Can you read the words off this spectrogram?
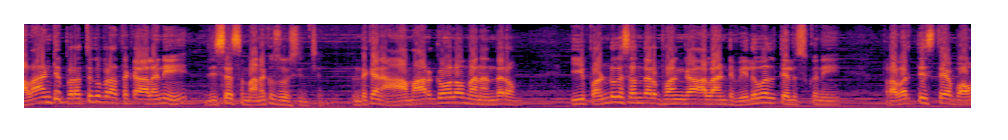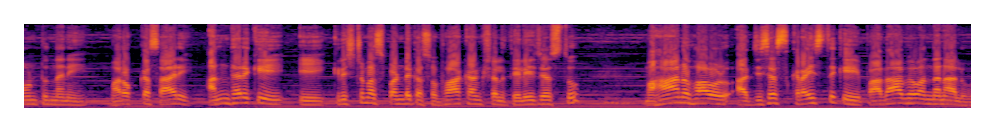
అలాంటి బ్రతుకు బ్రతకాలని జీసస్ మనకు సూచించింది. అందుకని ఆ మార్గంలో మనందరం ఈ పండుగ సందర్భంగా అలాంటి విలువలు తెలుసుకుని ప్రవర్తిస్తే బాగుంటుందని మరొక్కసారి అందరికీ ఈ క్రిస్టమస్ పండుగ శుభాకాంక్షలు తెలియజేస్తూ మహానుభావుడు ఆ జీసస్ క్రైస్తుకి పాదాభివందనాలు.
